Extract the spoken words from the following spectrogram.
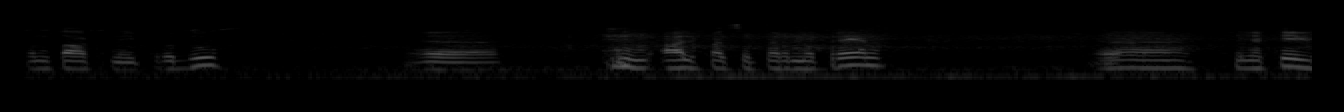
контактний продукт е, альфа-циперметрин, е, який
